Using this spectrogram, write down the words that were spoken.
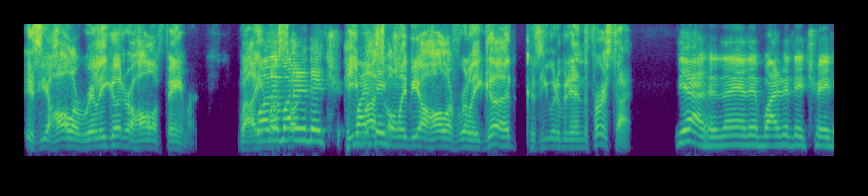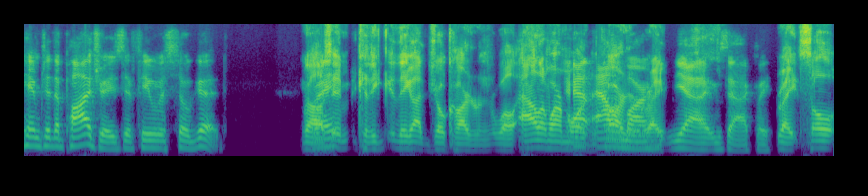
Is he a Hall of really good or a Hall of Famer? Well, he well, must, why did they? Tr- he must only be a Hall of really good because he would have been in the first time. Yeah, and then, and then why did they trade him to the Padres if he was so good? Well, Right. because they got Joe Carter and well, Alomar more Al- than Carter, right? Yeah, exactly. Right. So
